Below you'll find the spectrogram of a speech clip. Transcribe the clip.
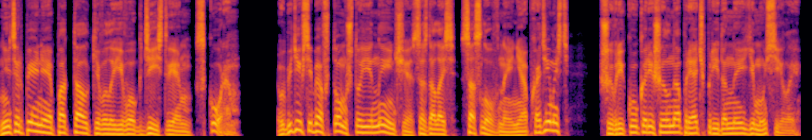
Нетерпение подталкивало его к действиям скорым. Убедив себя в том, что и нынче создалась сословная необходимость, Шеврикука решил напрячь приданные ему силы.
